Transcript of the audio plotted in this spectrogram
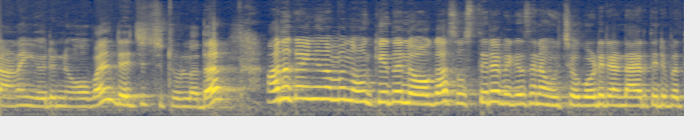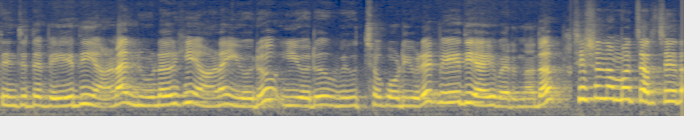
പ്രമേയമാക്കിയിട്ടാണ് ഈ ഒരു നോവൽ രചിച്ചിട്ടുള്ളത്. അത് കഴിഞ്ഞ് നമ്മൾ നോക്കിയത് ലോക സുസ്ഥിര വികസന ഉച്ചകോടി രണ്ടായിരത്തി ഇരുപത്തിയഞ്ചിന്റെ വേദിയാണ് ന്യൂഡൽഹിയാണ് ഈ ഒരു ഈ ഒരു ഉച്ചകോടിയുടെ വേദിയായി വരുന്നത്. ശേഷം നമ്മൾ ചർച്ച ചെയ്ത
